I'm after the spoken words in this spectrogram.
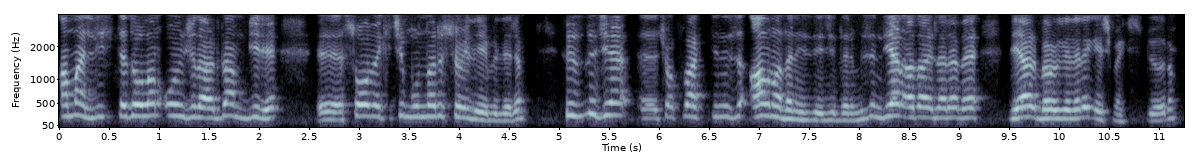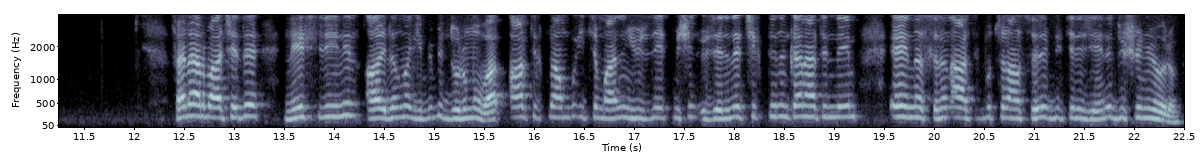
ama listede olan oyunculardan biri. E, sol bek için bunları söyleyebilirim. Hızlıca e, çok vaktinizi almadan izleyicilerimizin diğer adaylara ve diğer bölgelere geçmek istiyorum. Fenerbahçe'de Nesri'nin ayrılma gibi bir durumu var. Artık ben bu ihtimalin %70'in üzerine çıktığının kanaatindeyim. El Nasır'ın artık bu transferi bitireceğini düşünüyorum.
